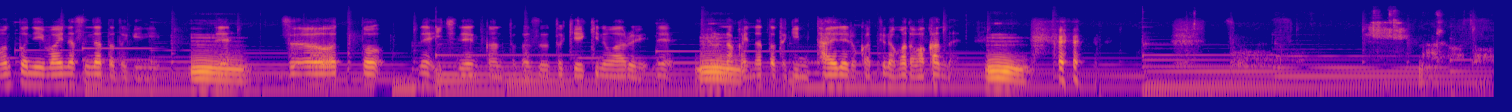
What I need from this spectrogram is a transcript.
本当にマイナスになった時にねずーっとね、1年間とかずっと景気の悪いね、うん世の中になった時に耐えれるかっていうのはまだ分かんない。うん そうなるほど。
